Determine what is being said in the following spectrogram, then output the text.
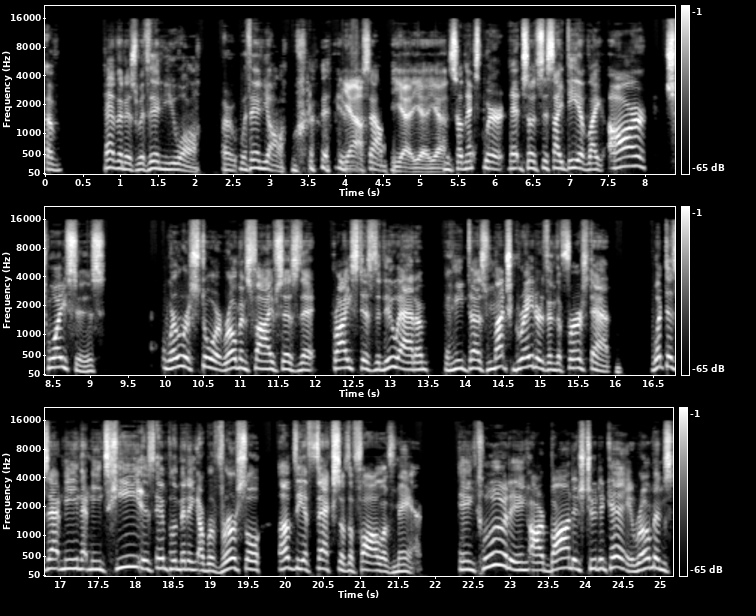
of, of heaven is within you all or within y'all. yeah. Yeah. Yeah. Yeah. And so that's where that, so it's this idea of like our choices were restored. Romans 5 says that Christ is the new Adam and he does much greater than the first Adam. What does that mean? That means he is implementing a reversal of the effects of the fall of man, including our bondage to decay. Romans,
